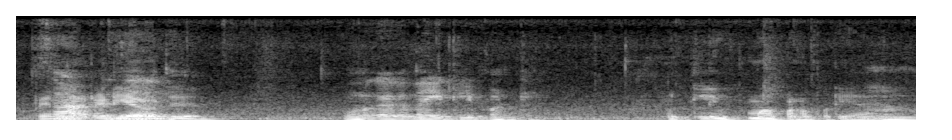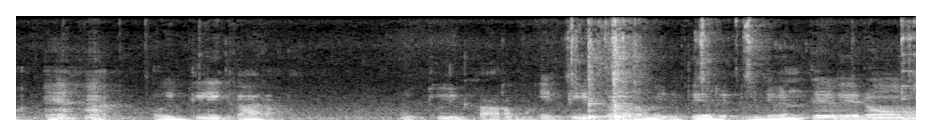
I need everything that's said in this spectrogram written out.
இப்போ என்ன ரெடி ஆகுது? உனக்காக தான் இட்லி பண்ணுறேன் இட்லி உப்புமா பண்ண போறியா? ஆமாம் ஏஹா இட்லி காரம். இட்லி காரமா? இட்லி காரம் இது பேர். இது வந்து வெறும்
